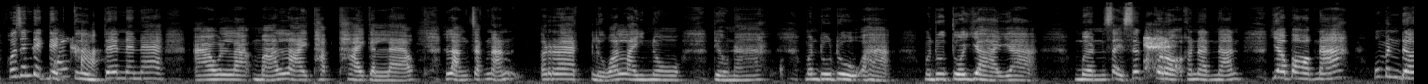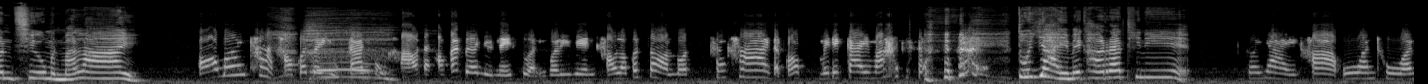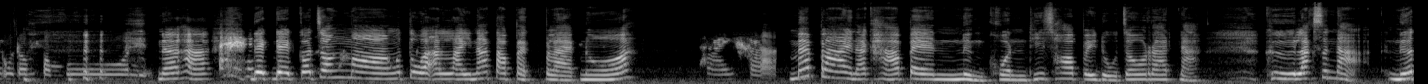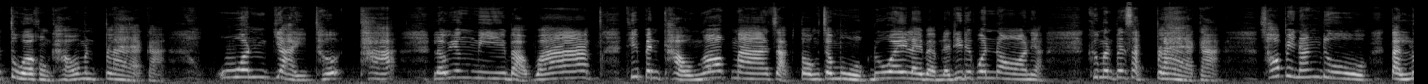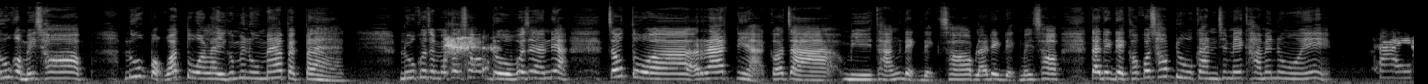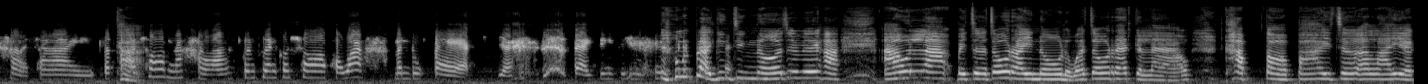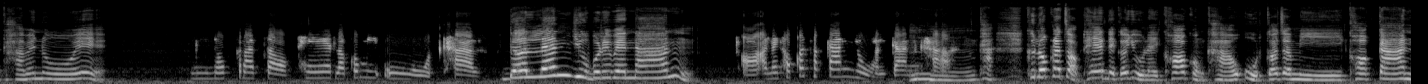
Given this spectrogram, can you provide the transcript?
เพราะฉะนั้นเด็กๆตื่นเต้นแน่ๆเอาละม้าลายทักทายกันแล้ว หลังจากนั้น แรดหรือว่าไลโน เดี๋ยวนะ มันดูดุอะ มันดูตัวใหญ่อะ เหมือนใส่เสื้อเกราะขนาดนั้น อย่าบอกนะ ว่ามันเดินชิลเหมือนม้าลายอ๋อไม่ค่ะเขาก็จะอยู่ก้านของเขาแต่เขาก็เดินอยู่ในส่วนบริเวณเขาเราก็จอดรถข้างๆ แต่ก็ไม่ได้ใกล้มาก ตัวใหญ่ไหมคะแรดที่นี่ ตัวใหญ่ค่ะอ้วนท้วน อุดมสมบูรณ์นะคะ เด็กๆก็จ้องมองว่าตัวอะไรหน้าตาแปลกๆเนอะ ใช่ค่ะ แม่ปลายนะคะเป็นหนึ่งคนที่ชอบไปดูเจ้าแรดนะ คือลักษณะเนื้อตัวของเขามันแปลกอะ่ะอ้วนใหญ่เทอะทะ แล้วยังมีแบบว่าที่เป็นเขางอกมาจากตรงจมูกด้วยอะไรแบบนี้ที่เรียกว่านอนเนี่ย คือมันเป็นสัตว์แปลกอะ่ะ ชอบไปนั่งดู แต่ลูกก็ไม่ชอบ ลูกบอกว่าตัวอะไรก็ไม่รู้แม่แปลกๆ ลูกก็จะไม่ค่อยชอบดู เพราะฉะนั้นเนี่ยเจ้าตัวแรดเนี่ยก็จะมีทั้งเด็กๆชอบและเด็กๆ ไม่ชอบ แต่เด็กๆเขาก็ชอบดูกันใช่ไหมคะแม่นุ้ยใช่ค่ะใช่สตาค่ะร์ชอบนะคะ เพื่อนๆก็ชอบ เพราะว่ามันดูแปลกอย่างแปลกจริงๆ มันแปลกจริง ๆ เนอะใช่ไหมคะเอาละไปเจอเจ้าไรโนหรือว่าเจ้าแรดกันแล้ว ขับต่อไปเจออะไรอะคะแม่นุ้ย มีนกกระจอกเทศแล้วก็มีอูฐค่ะ เดินเล่นอยู่บริเวณนั้นอ๋อ อันนั้นเขาก็จะกั้นอยู่เหมือนกันค่ะอืมค่ะ คือนกกระจอกเทศเนี่ยก็อยู่ในคอกของเขาอูดก็จะมีคอกกั้น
